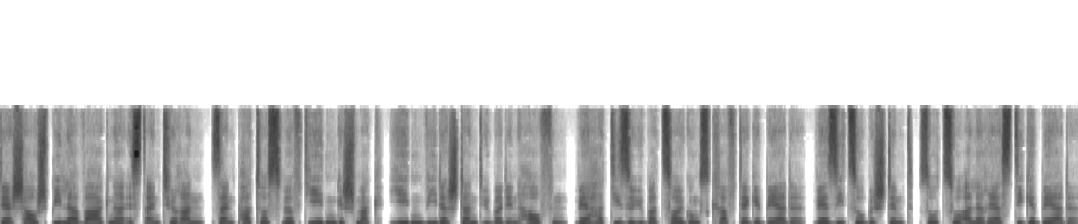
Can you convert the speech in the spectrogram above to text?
Der Schauspieler Wagner ist ein Tyrann, sein Pathos wirft jeden Geschmack, jeden Widerstand über den Haufen, wer hat diese Überzeugungskraft der Gebärde, wer sieht so bestimmt, so zuallererst die Gebärde.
